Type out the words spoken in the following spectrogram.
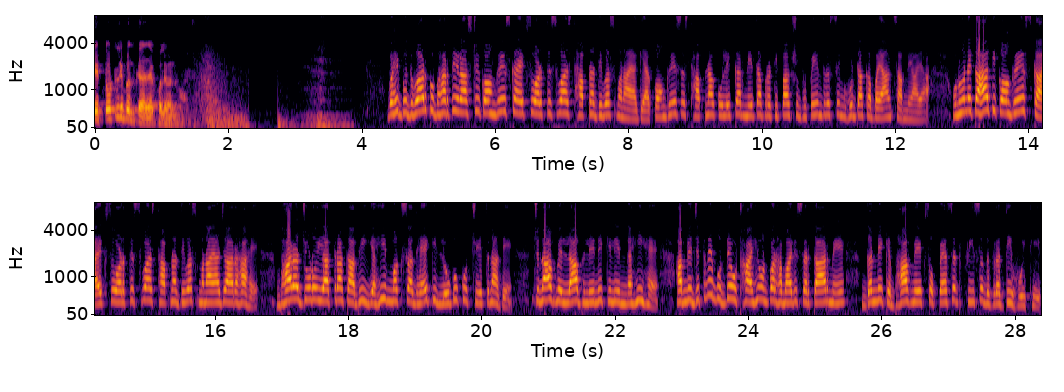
ये टोटली बंद करा जाए खुले में नमाज़ वहीं बुधवार को भारतीय राष्ट्रीय कांग्रेस का एक स्थापना दिवस मनाया गया। कांग्रेस स्थापना को लेकर नेता प्रतिपक्ष भूपेंद्र सिंह हुड्डा का बयान सामने आया। उन्होंने कहा कि कांग्रेस का एक स्थापना दिवस मनाया जा रहा है। भारत जोड़ो यात्रा का भी यही मकसद है कि लोगों को चेतना दें। चुनाव में लाभ लेने के लिए नहीं है। हमने जितने मुद्दे उठाए हैं, उन पर हमारी सरकार में गन्ने के भाव में एक फ़ीसद वृद्धि हुई थी,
